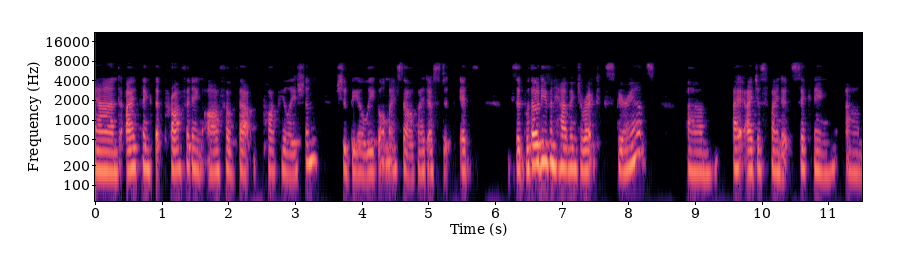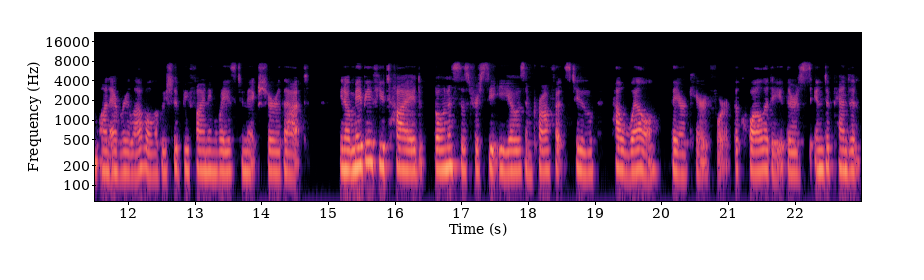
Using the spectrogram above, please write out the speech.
And I think that profiting off of that population should be illegal myself. I just, it, it's, said without even having direct experience, um, I, I, just find it sickening um, on every level. We should be finding ways to make sure that, you know, maybe if you tied bonuses for CEOs and profits to how well they are cared for, the quality. There's independent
